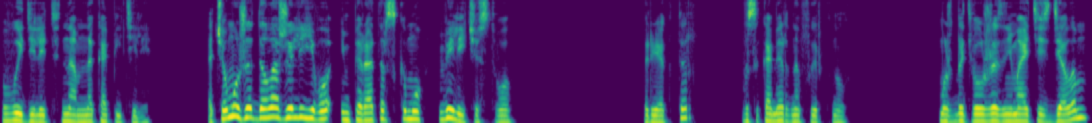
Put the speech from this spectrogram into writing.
выделить нам накопители. о чем уже доложили его императорскому величеству. Ректор высокомерно фыркнул. «Может быть, вы уже занимаетесь делом?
